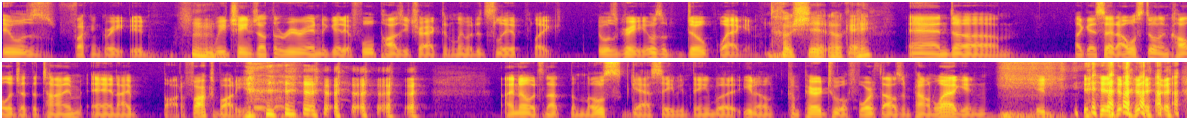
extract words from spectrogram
It was fucking great, dude. we changed out the rear end to get it full posi tracked and limited slip. Like it was great. It was a dope wagon. Oh shit. Okay. And um, like I said, I was still in college at the time, and I bought a Fox body. I know it's not the most gas saving thing, but you know, compared to a four thousand pound wagon, it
